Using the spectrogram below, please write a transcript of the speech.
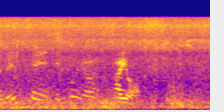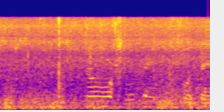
Mas aí tem, tem que olhar. Aí ó. Não, acho que não tem. Ou tem.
